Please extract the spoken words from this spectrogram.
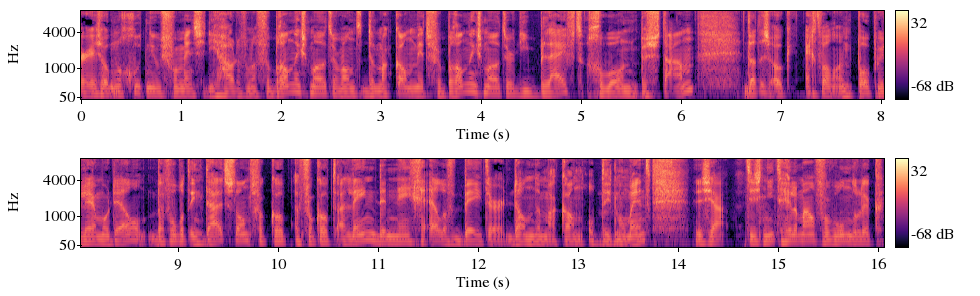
Er is ook nog goed nieuws voor mensen die houden van een verbrandingsmotor. Want de Macan met verbrandingsmotor die blijft gewoon bestaan. Dat is ook echt wel een populair model. Bijvoorbeeld in Duitsland verkoopt, verkoopt alleen de 911 beter dan de Macan op dit moment. Dus ja, het is niet helemaal verwonderlijk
